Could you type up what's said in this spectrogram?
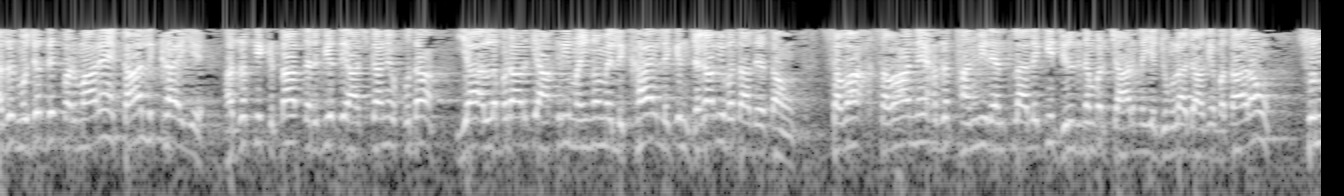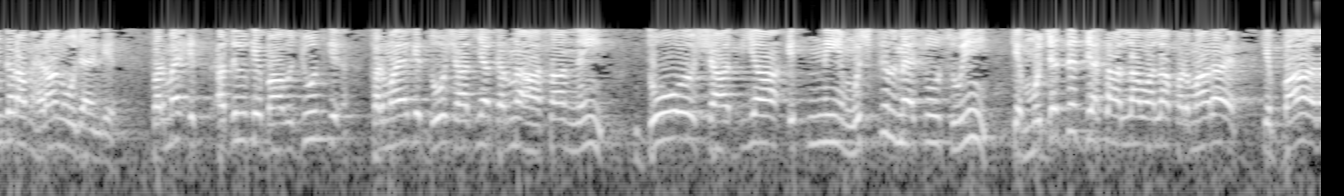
حضرت مجدد فرما رہے ہیں، کہاں لکھا ہے یہ؟ حضرت کی کتاب تربیت آشکان خدا یا البرار کے آخری مہینوں میں لکھا ہے، لیکن جگہ بھی بتا دیتا ہوں۔ سوا نے حضرت تھانوی رحمت اللہ علیہ کی جلد نمبر چار میں یہ جملہ جو آگے بتا رہا ہوں۔ سن کر آپ حیران ہو جائیں گے۔ فرمایا، اس عدل کے باوجود فرمایا کہ دو شادیاں کرنا آسان نہیں، دو شادیاں اتنی مشکل محسوس ہوئی کہ مجدد جیسا اللہ والا فرما رہا ہے کہ بعض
